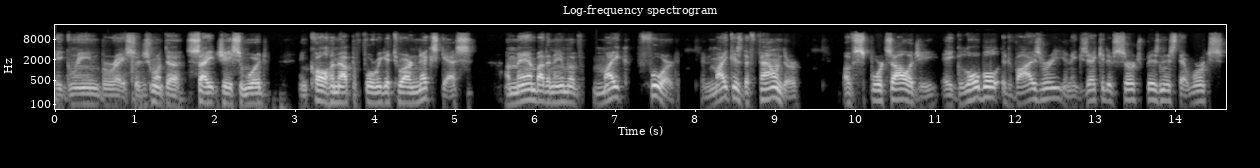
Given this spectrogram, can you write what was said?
a Green Beret. So I just want to cite Jason Wood and call him out before we get to our next guest, a man by the name of Mike Forde. And Mike is the founder of Sportsology, a global advisory and executive search business that works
